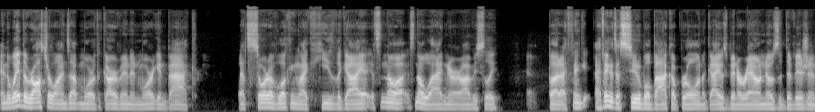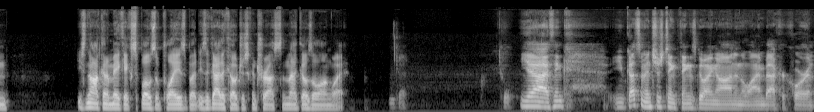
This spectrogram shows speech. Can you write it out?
And the way the roster lines up more with Garvin and Morgan back, that's sort of looking like he's the guy. It's no it's no Wagner, obviously. Yeah. But I think I think it's a suitable backup role and a guy who's been around, knows the division, he's not going to make explosive plays, but he's a guy the coaches can trust, and that goes a long way. Okay. Cool. Yeah, I think you've got some interesting things going on in the linebacker core, and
